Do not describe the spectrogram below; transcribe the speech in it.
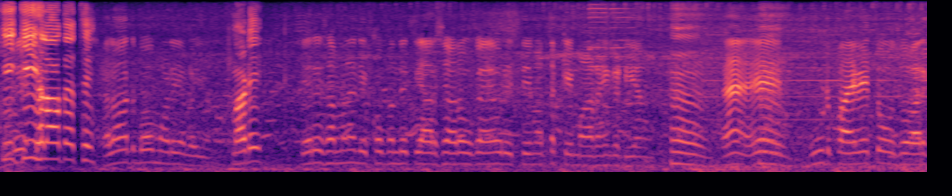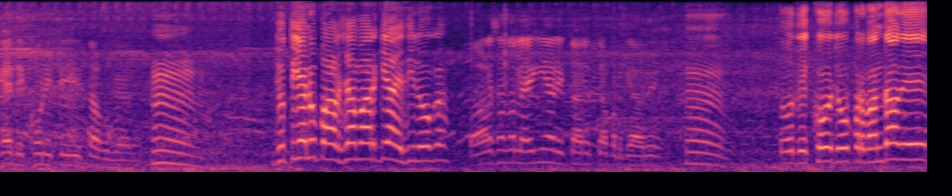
ਕੀ ਕੀ ਹਾਲਾਤ ਆ ਇੱਥੇ? ਹਾਲਾਤ ਬਹੁਤ ਮਾੜੇ ਆ ਬਾਈ। ਮਾੜੇ? ਤੇਰੇ ਸਾਹਮਣੇ ਦੇਖੋ ਬੰਦੇ ਤਿਆਰ ਸ਼ਿਆਰ ਹੋ ਗਏ ਔਰ ਇੱਥੇ ਮੈਂ ਧੱਕੇ ਮਾਰ ਰਹੇ ਗੱਡੀਆਂ ਨੂੰ। ਹੂੰ। ਹੈ ਇਹ ਬੂਟ ਪਾਏ ਵੇ ਧੋ ਸਵਾਰ ਕੇ ਦੇਖੋ ਰੀਤੀ ਰੀਤਾ ਹੋ ਗਿਆ ਹੂੰ। ਜੁੱਤੀਆਂ ਨੂੰ ਪਾਲਸ਼ਾ ਮਾਰ ਕੇ ਆਏ ਸੀ ਲੋਕ। ਪਾਲਸਾਂ ਤਾਂ ਲੈ ਗਈਆਂ ਰੇਤਾ ਰੇਤਾ ਵੜ ਗਿਆ ਉਰੇ। ਹੂੰ। ਤੋ ਦੇਖੋ ਜੋ ਪ੍ਰਬੰਧਾਂ ਦੇ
